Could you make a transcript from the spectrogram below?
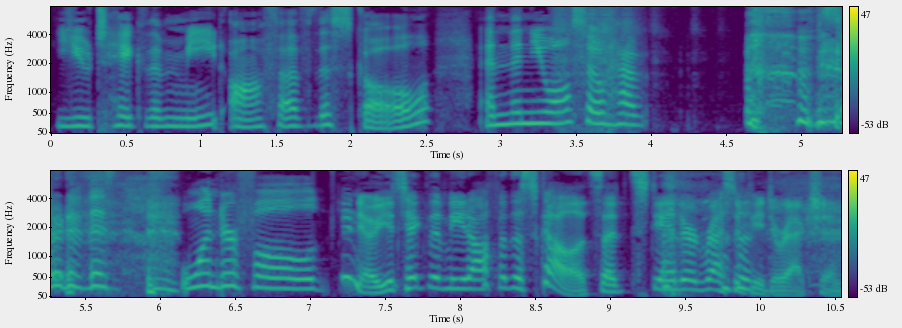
You take the meat off of the skull, and then you also have sort of this wonderful You know, you take the meat off of the skull. It's a standard recipe direction.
